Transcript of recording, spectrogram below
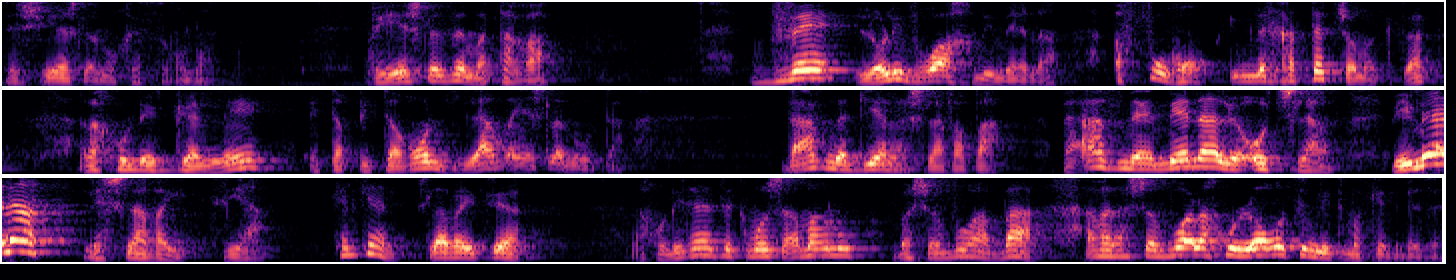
זה שיש לנו חסרונות. ויש לזה מטרה. ולא לברוח ממנה. הפוך, אם נחטט שם קצת, אנחנו נגלה את הפתרון למה יש לנו אותה. ואז נגיע לשלב הבא. ואז ממנה לעוד שלב. ממנה לשלב היציאה. כן, כן, שלב היציאה. אנחנו נראה את זה, כמו שאמרנו, בשבוע הבא. אבל השבוע אנחנו לא רוצים להתמקד בזה.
